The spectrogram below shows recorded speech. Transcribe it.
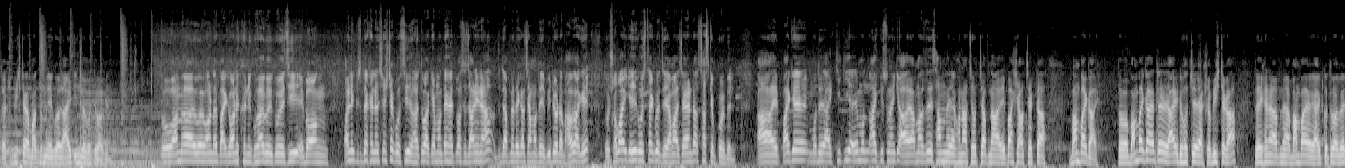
তো একশো বিশ টাকার মাধ্যমে এগুলো রাইড এনজয় করতে পারবেন। তো আমরা ওয়ান্ডার বাইকে অনেকখানি ঘোরাঘুরি করেছি এবং অনেক কিছু দেখানোর চেষ্টা করছি হয়তো বা কেমন দেখাতে পারছে জানি না। যদি আপনাদের কাছে আমাদের ভিডিওটা ভালো লাগে, তো সবাইকে এই কোচ থাকবে যে আমার চ্যানেলটা সাবস্ক্রাইব করবেন। আর পার্কের মধ্যে কী কী, এমন আর কিছু আর আমাদের সামনে এখন আছে হচ্ছে আপনার, এই পাশে আছে একটা বাম্পাই গায়ে। তো বাম্পাই গায়েতে রাইড হচ্ছে একশো বিশ টাকা। তো এখানে আপনার বাম্পাই রাইড করতে পারবেন,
